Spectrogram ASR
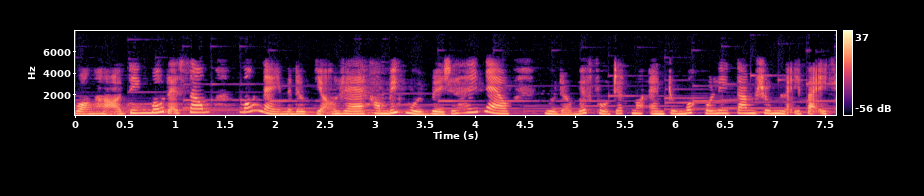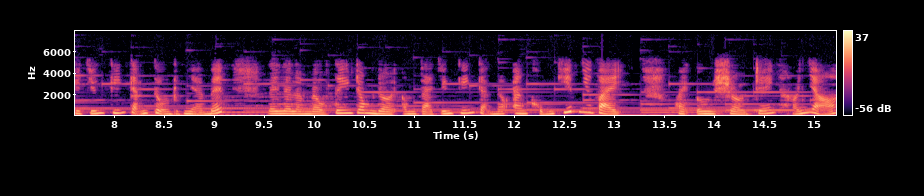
bọn họ tuyên bố đã xong, món này mà được dọn ra không biết mùi vị sẽ thế nào. Người đầu bếp phụ trách món ăn Trung Quốc của Ly Tâm run lẩy bẩy khi chứng kiến cảnh tượng trong nhà bếp. Đây là lần đầu tiên trong đời ông ta chứng kiến cảnh nấu ăn khủng khiếp như vậy. Hoàng Ương sờ trán hỏi nhỏ,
